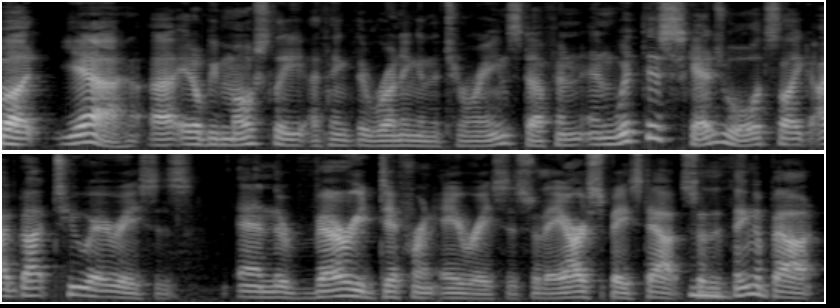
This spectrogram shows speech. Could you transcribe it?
But yeah, uh, it'll be mostly I think the running and the terrain stuff. And and with this schedule, it's like I've got two A races and they're very different A races, so they are spaced out. So the thing about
